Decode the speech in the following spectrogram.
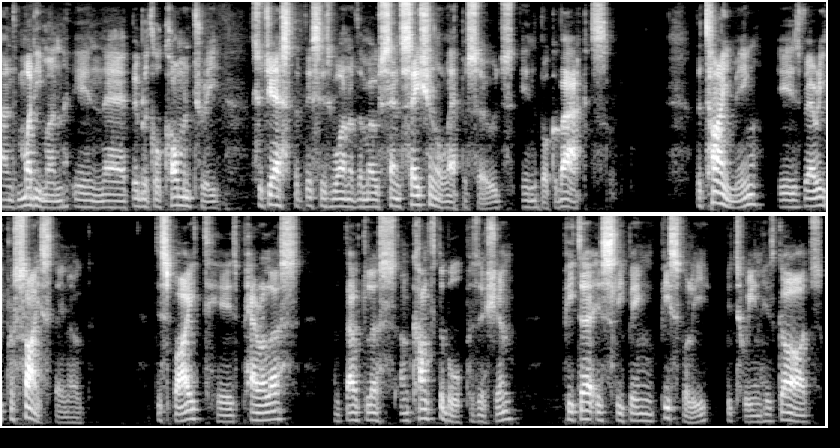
and Muddiman, in their biblical commentary, suggest that this is one of the most sensational episodes in the book of Acts. The timing is very precise, they note. Despite his perilous and doubtless uncomfortable position, Peter is sleeping peacefully between his guards.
